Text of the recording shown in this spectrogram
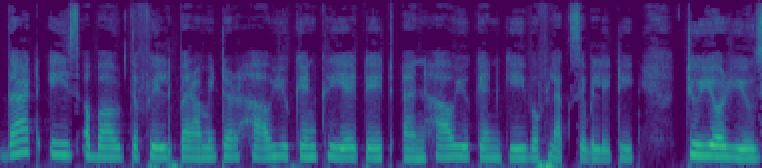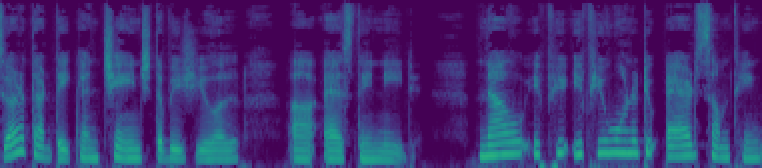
that is about the field parameter, how you can create it and how you can give a flexibility to your user that they can change the visual uh, as they need. Now, if you, if you wanted to add something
